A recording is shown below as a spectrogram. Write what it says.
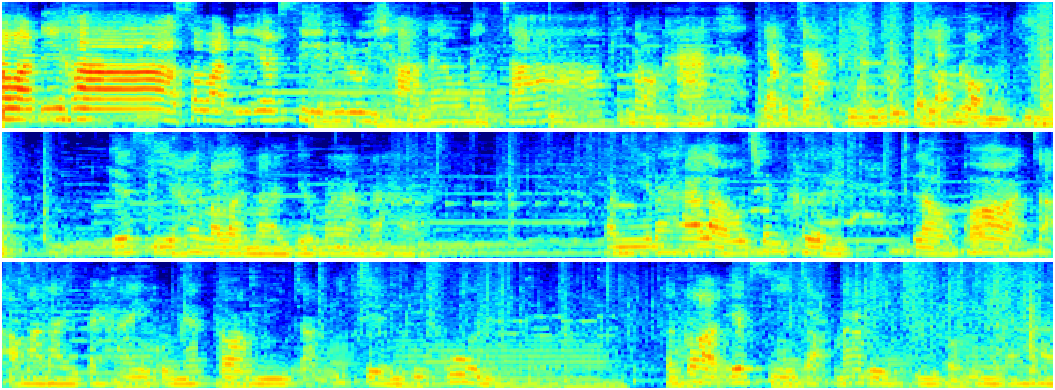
สวัสดีค่ะ สวัสดี FC นิรุยชาแนลนะจ๊ะพี่น้องคะหลังจากที่นิรุยไปล่ำลองเมื่อกี้ FC ให้มาลายมาเยอะมากนะคะ วันนี้นะคะเราเช่นเคย เราก็จะเอามาลัยไปให้คุณแม่ต้อมมีจากพี่เจมส์พี่กุ้ง แล้วก็ FC จากหน้าเวทีก็มีนะคะ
